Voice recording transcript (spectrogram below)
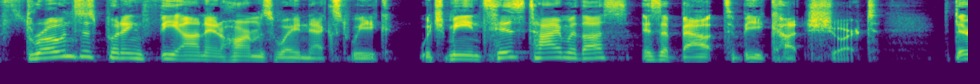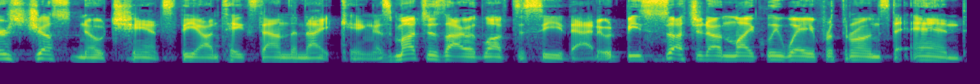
Thrones is putting Theon in harm's way next week, which means his time with us is about to be cut short. There's just no chance Theon takes down the Night King, as much as I would love to see that. It would be such an unlikely way for Thrones to end.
